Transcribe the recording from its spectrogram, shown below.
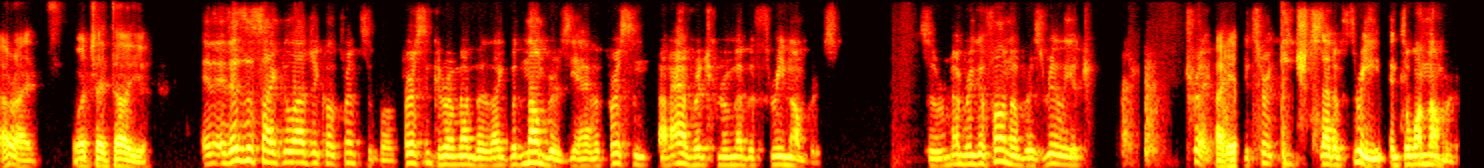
all right, what should I tell you? It, it is a psychological principle. A person can remember, like with numbers, you have a person on average can remember three numbers. So remembering a phone number is really a tr- trick. You turn each set of three into one number.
